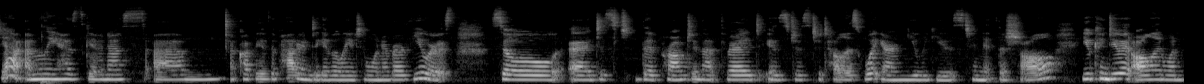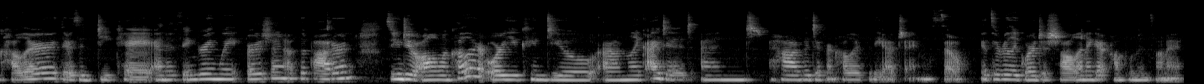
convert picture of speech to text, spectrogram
yeah, Emily has given us um, a copy of the pattern to give away to one of our viewers. So uh, just the prompt in that thread is just to tell us what yarn you would use to knit the shawl. You can do it all in one color. There's a DK and a fingering weight version of the pattern. So you can do it all in one color or you can do um, like I did and have a different color for the edging. So it's a really gorgeous shawl and I get compliments on it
